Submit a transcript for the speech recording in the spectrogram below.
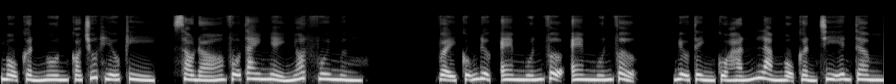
Mộ cần ngôn có chút hiếu kỳ, sau đó vỗ tay nhảy nhót vui mừng. Vậy cũng được em muốn vợ, em muốn vợ. Biểu tình của hắn làm mộ cần chi yên tâm,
